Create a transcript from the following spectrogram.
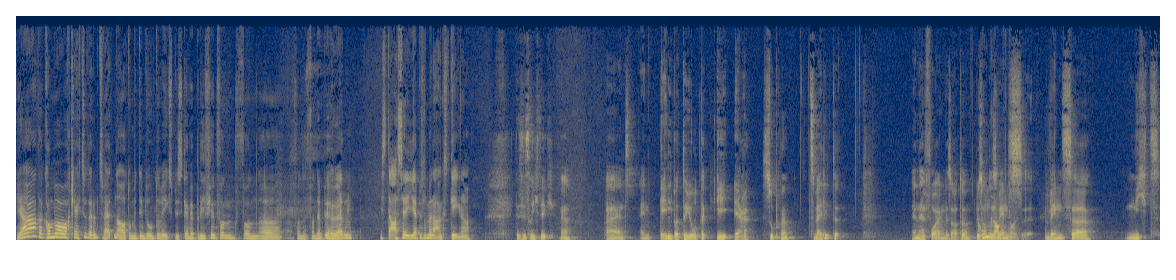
Ja, da kommen wir aber auch gleich zu deinem zweiten Auto, mit dem du unterwegs bist. Gell? Bei Briefchen von, von, äh, von, von den Behörden ist das ja eher ein bisschen mein Angstgegner. Das ist richtig, ja. Äh, Ein, ein gelber Toyota GR Supra 2 Liter. Ein hervorragendes Auto, besonders wenn es äh, nicht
